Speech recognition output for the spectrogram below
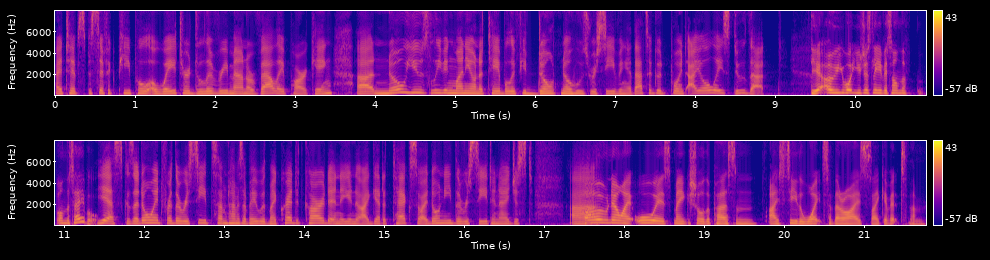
I tip specific people, a waiter, delivery man, or valet parking. Uh, no use leaving money on a table if you don't know who's receiving it. That's a good point. I always do that. Yeah. Oh, you what? You just leave it on the on the table? Yes, because I don't wait for the receipt. Sometimes I pay with my credit card, and you know I get a text, so I don't need the receipt, and I just. Uh, oh no! I always make sure the person I see the whites of their eyes as I give it to them.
